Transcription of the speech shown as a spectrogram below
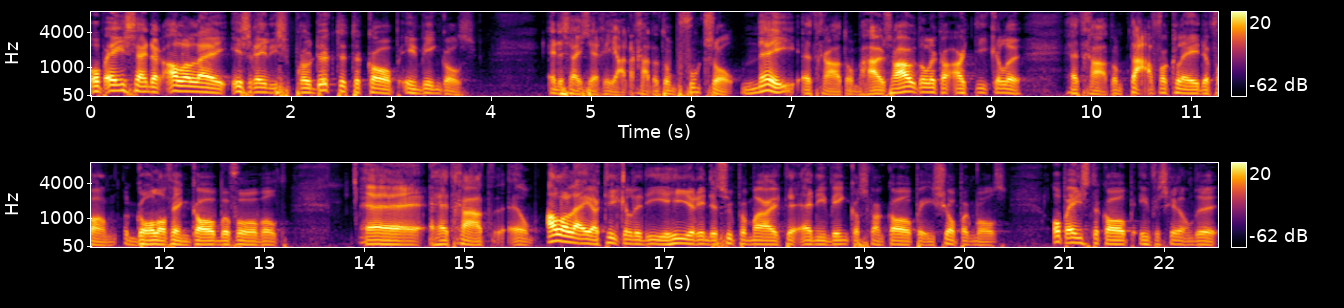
Opeens zijn er allerlei Israëlische producten te koop in winkels. En dan zij zeggen, ja, dan gaat het om voedsel. Nee, het gaat om huishoudelijke artikelen. Het gaat om tafelkleden van Golf Co. bijvoorbeeld. Uh, het gaat om allerlei artikelen die je hier in de supermarkten en in winkels kan kopen, in shoppingmalls. Opeens te koop in verschillende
